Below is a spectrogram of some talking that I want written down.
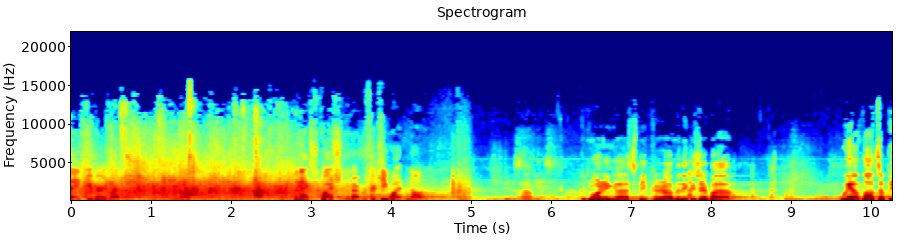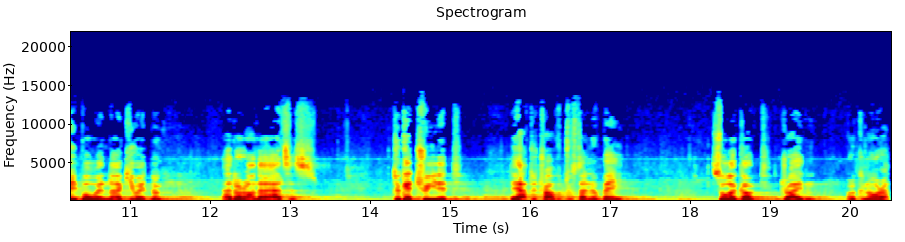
Thank you very much. The next question, the member for Kiiwetinoong. Uh, good morning, uh, Speaker uh, We have lots of people in uh, Kiiwetinoong that are on dialysis. To get treated, they have to travel to Thunder Bay, Sioux Lookout, Dryden, or Kenora.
